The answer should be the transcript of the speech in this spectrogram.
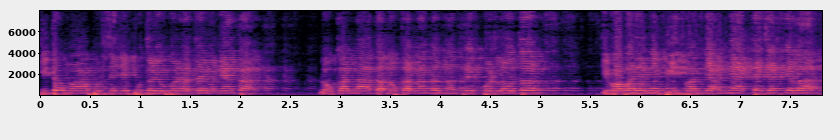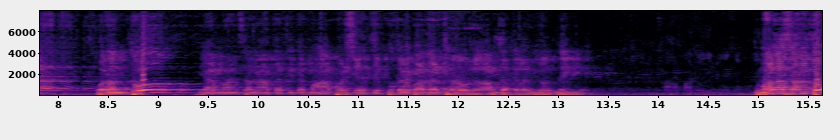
तिथं महापुरुषाचे पुतळे उभं राहतोय म्हणे आता. लोकांना आता लोकांना तर नजरेत पडलं होतं की बाबा यांनी भीत बांधली अन्याय अत्याचार केला. परंतु या माणसानं आता तिथं महापुरुषाचे पुतळे बांधायला ठरवलं. आमचा त्याला विरोध नाहीये. तुम्हाला सांगतो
